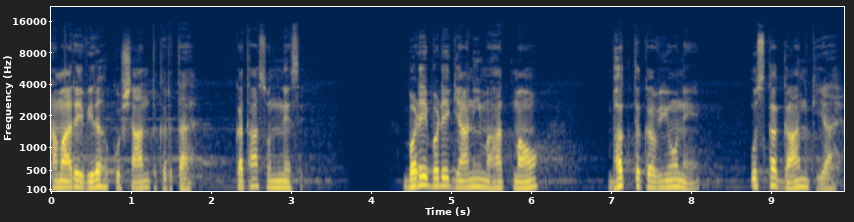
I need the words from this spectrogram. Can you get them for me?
हमारे विरह को शांत करता है कथा सुनने से। बड़े बड़े ज्ञानी महात्माओं भक्त कवियों ने उसका गान किया है।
